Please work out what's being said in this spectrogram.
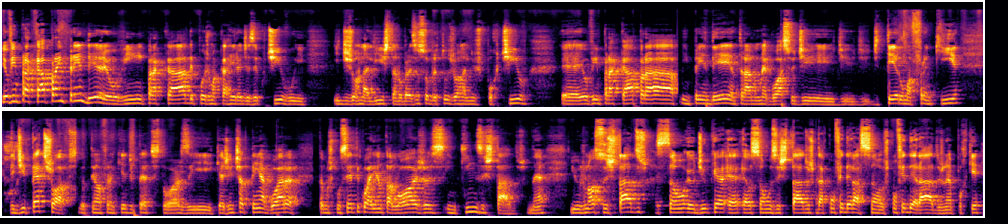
Eu vim para cá para empreender, eu vim para cá depois de uma carreira de executivo e e de jornalista no Brasil, sobretudo jornalismo esportivo. É, eu vim para cá para empreender, entrar num negócio de, de, de, de, ter uma franquia de pet shops. Eu tenho uma franquia de pet stores e que a gente já tem agora Estamos com 140 lojas em 15 estados, né? E os nossos estados são, eu digo que é, é, são os estados da confederação, os confederados, né? Porque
